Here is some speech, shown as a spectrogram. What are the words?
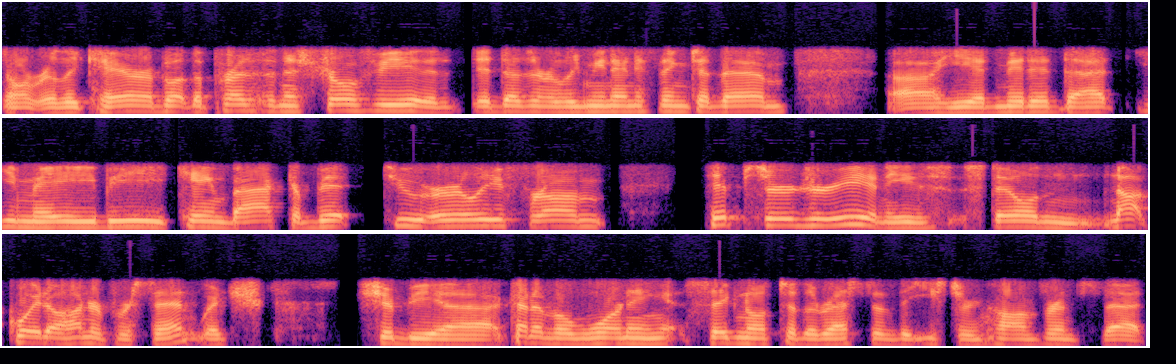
don't really care about the President's Trophy. It, it doesn't really mean anything to them. Uh, he admitted that he maybe came back a bit too early from hip surgery, and he's still not quite 100%, which should be a kind of a warning signal to the rest of the Eastern Conference that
